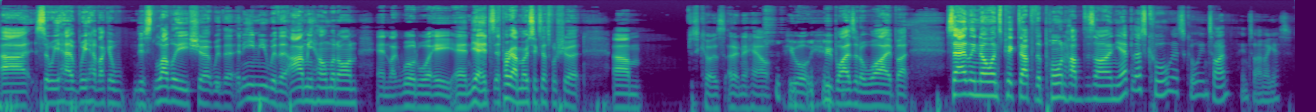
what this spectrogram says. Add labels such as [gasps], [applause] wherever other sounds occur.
Uh, so we have we have like a this lovely shirt with a, an emu with an army helmet on and like World War E, and yeah, it's, it's probably our most successful shirt. Um, just because I don't know how who who buys it or why, but sadly no one's picked up the Pornhub design yet. But that's cool. That's cool. In time, in time, I guess.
